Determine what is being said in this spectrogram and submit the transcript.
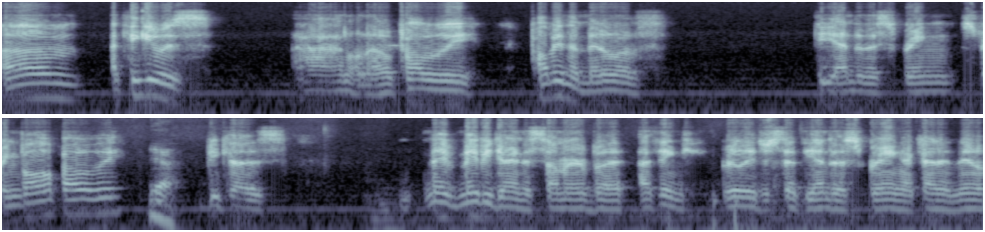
Um, I think it was I don't know, probably probably in the middle of the end of the spring spring ball, probably. Yeah. Because maybe maybe during the summer, but I think really just at the end of the spring, I kind of knew.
